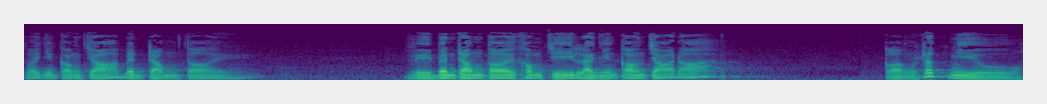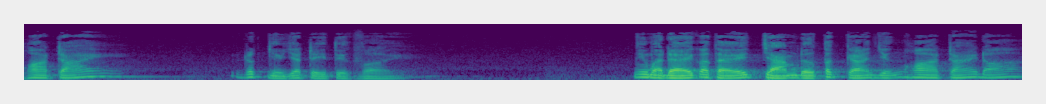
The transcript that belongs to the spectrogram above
với những con chó bên trong tôi? Vì bên trong tôi không chỉ là những con chó đó, còn rất nhiều hoa trái, rất nhiều giá trị tuyệt vời. Nhưng mà để có thể chạm được tất cả những hoa trái đó,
